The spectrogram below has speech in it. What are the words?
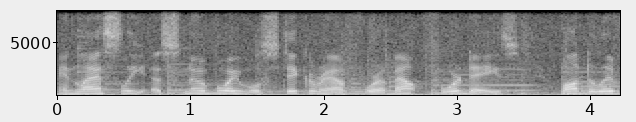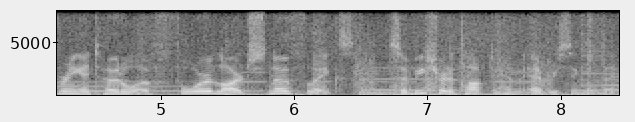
And lastly, a snowboy will stick around for about 4 days while delivering a total of 4 large snowflakes, so be sure to talk to him every single day.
